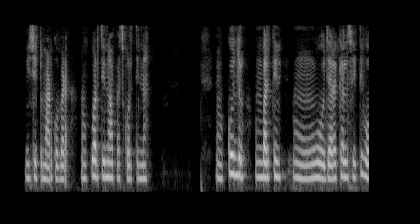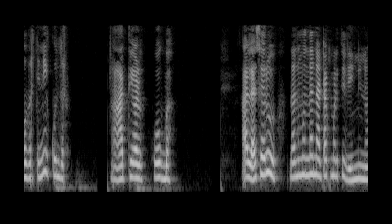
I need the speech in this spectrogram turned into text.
ನೀ ಸಿಟ್ಟು ಮಾಡ್ಕೊಬೇಡ. ಕೊಡ್ತೀನಿ ವಾಪಸ್ ಕೊಡ್ತೀನಿ ಕುಂದ್ರು. ಬರ್ತೀನಿ. ಓ ಜರ ಕೆಲಸ ಐತಿ ಹೋಗ್ಬರ್ತೀನಿ ಕುಂದ್ರು. ಆತ ಹೇಳು ಹೋಗ್ಬಾ ಅಲ್ಲ ಸರು ನನ್ನ ಮುಂದೆ ನಾಟಕ ಮಾಡ್ತಿದ್ದಿ ನೀನು?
